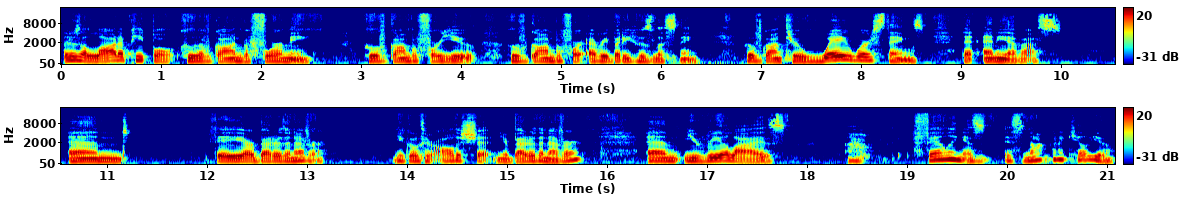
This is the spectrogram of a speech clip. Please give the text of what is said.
there's a lot of people who have gone before me, who have gone before you, who have gone before everybody who's listening, who have gone through way worse things than any of us. And they are better than ever. You go through all the shit and you're better than ever. And you realize, oh, failing is is not going to kill you.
